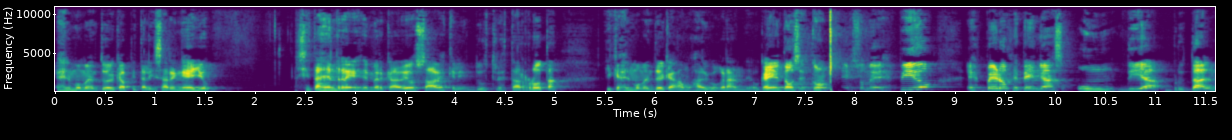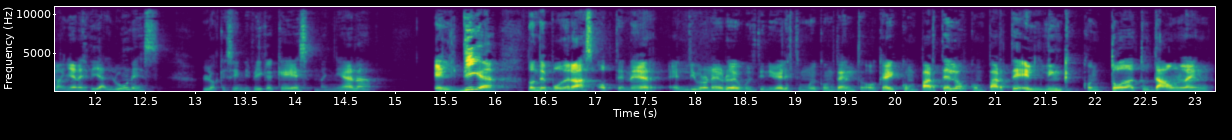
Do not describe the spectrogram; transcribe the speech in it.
es el momento de capitalizar en ello. Si estás en redes de mercadeo, sabes que la industria está rota y que es el momento de que hagamos algo grande, ¿ok? Entonces, con eso me despido. Espero que tengas un día brutal. Mañana es día lunes, lo que significa que es mañana el día donde podrás obtener el libro negro de multinivel. Estoy muy contento, ¿ok? Compártelo, comparte el link con toda tu downline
